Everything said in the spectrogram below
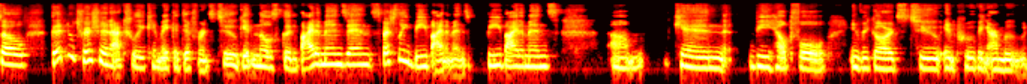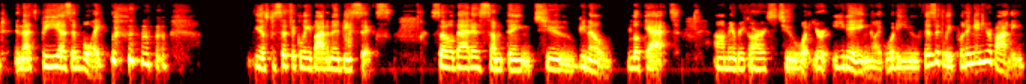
so, good nutrition actually can make a difference too. Getting those good vitamins in, especially B vitamins. B vitamins um, can be helpful in regards to improving our mood. And that's B as in boy, you know, specifically vitamin B6. So, that is something to, you know, look at um, in regards to what you're eating. Like, what are you physically putting in your body?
